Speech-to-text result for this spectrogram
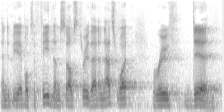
and to be able to feed themselves through that. And that's what Ruth did.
